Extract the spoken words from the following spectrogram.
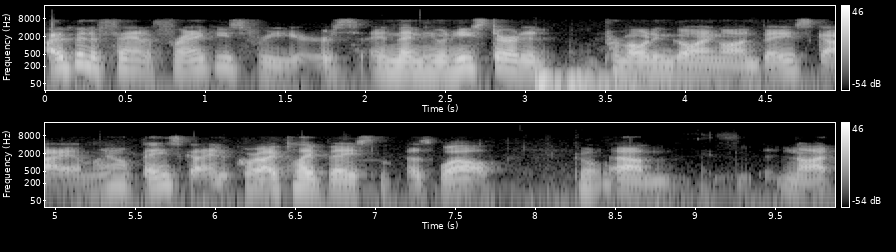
I've been a fan of Frankie's for years, and then when he started promoting going on bass guy, I'm like, oh, bass guy, and of course I play bass as well. Cool. Um, not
